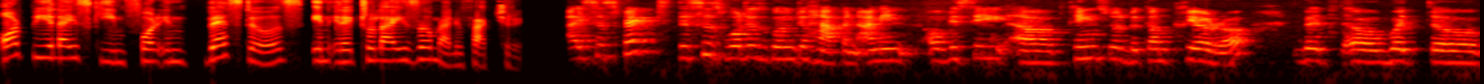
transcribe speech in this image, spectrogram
or PLI scheme for investors in electrolyzer manufacturing. I suspect this is what is going to happen. I mean, obviously, uh, things will become clearer with uh, with uh,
